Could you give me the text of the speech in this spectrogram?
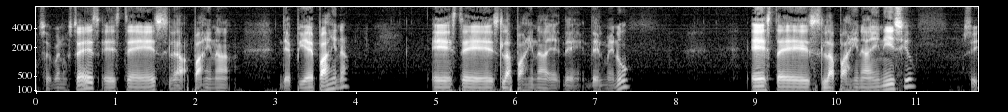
Observen ustedes. Este es la página de pie de página. Este es la página del menú. Esta es la página de inicio. ¿sí?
